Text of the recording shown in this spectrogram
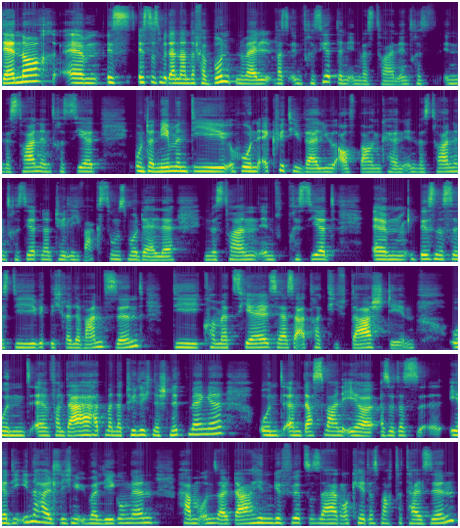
Dennoch ähm, ist, ist es miteinander verbunden, weil was interessiert denn Investoren? Interess Investoren interessiert Unternehmen, die hohen Equity Value aufbauen können. Investoren interessiert natürlich Wachstumsmodelle. Investoren interessiert ähm, Businesses, die wirklich relevant sind, die kommerziell sehr, sehr attraktiv dastehen. Und ähm, von daher hat man natürlich eine Schnittmenge. Und ähm, das waren eher, also das eher die inhaltlichen Überlegungen haben uns halt dahin geführt zu sagen, okay, das macht total Sinn.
